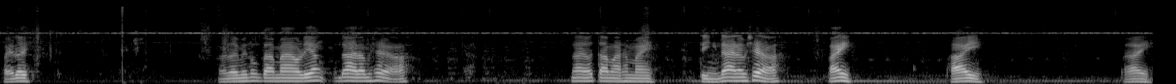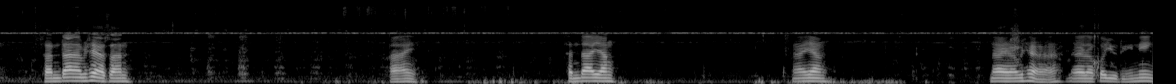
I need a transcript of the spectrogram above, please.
ไปเลยไปเลยไม่ต้องตามมาเอาเลี้ยงได้แล้วไม่ใช่เหรอได้แล้วตามมาทำไม ติ่งได้แล้วไม่ใช่เหรอไปไปไปซันได้แล้วไม่ใช่เหรอซันไป ซันได้ยัง ได้ยัง ได้แล้วไม่ใช่เหรอได้แล้วก็อยู่นิ่ง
